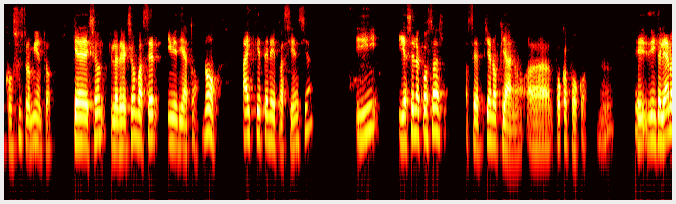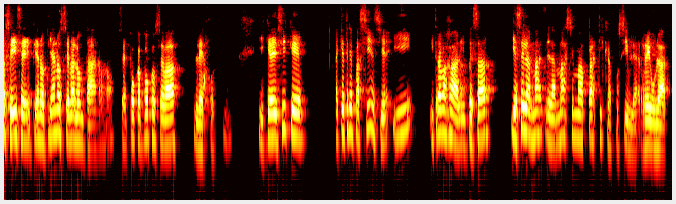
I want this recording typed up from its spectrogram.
con su instrumento, que la dirección, va a ser inmediato. No, hay que tener paciencia y, y hacer las cosas, o sea, piano piano, uh, poco a poco. En italiano se dice piano piano se va lontano, ¿no? O poco a poco se va lejos. Y quiere decir que hay que tener paciencia y, y trabajar, empezar y hacer la, la máxima práctica posible, regular.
